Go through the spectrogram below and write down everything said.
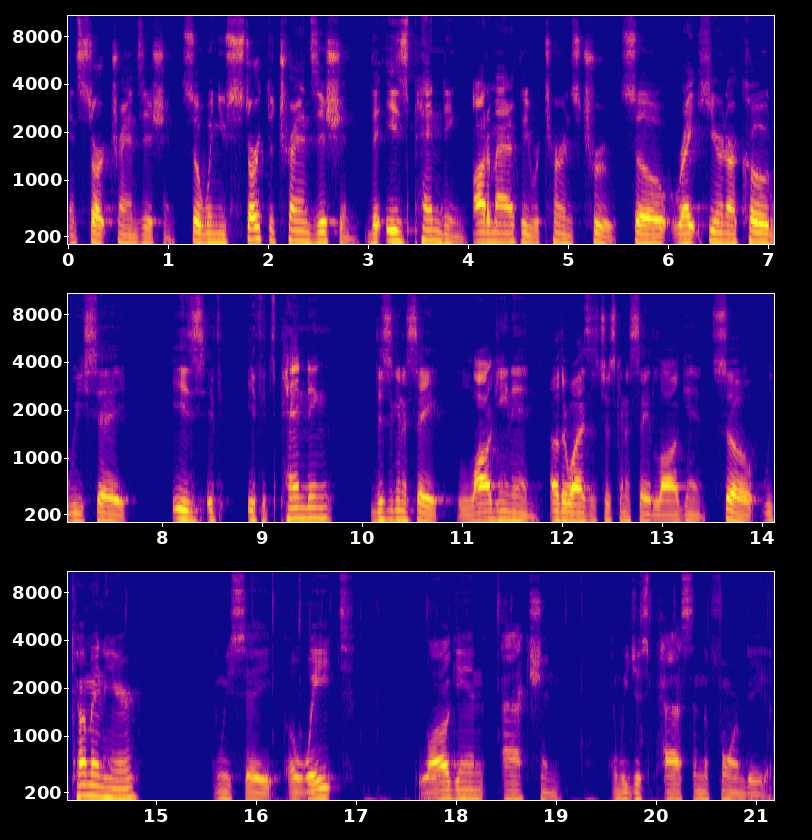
and start transition. So when you start the transition, the is pending automatically returns true. So right here in our code, we say is if if it's pending, this is going to say logging in. Otherwise, it's just going to say log in. So we come in here and we say await login action and we just pass in the form data.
